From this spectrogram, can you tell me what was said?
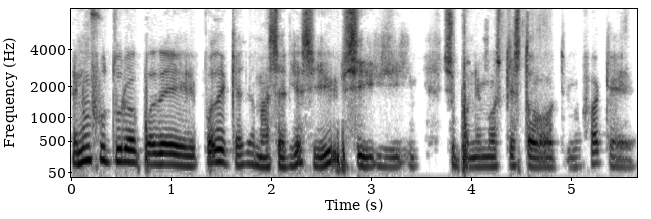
En un futuro puede, puede que haya más series, sí, si suponemos que esto triunfa, que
